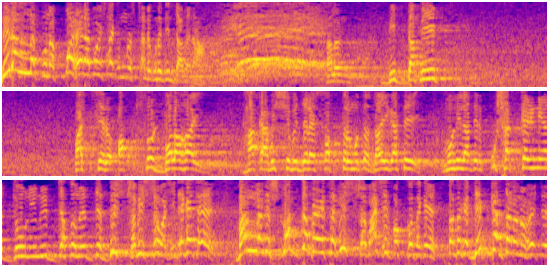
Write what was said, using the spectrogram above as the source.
বেদাল্লাপনা পহেলা বৈশাখ অনুষ্ঠানে কোনোদিন যাবে না। কারণ বিদ্যাপীঠ প্রাচ্যের অক্সফোর্ড বলা হয় ঢাকা বিশ্ববিদ্যালয়ের সত্তর মতো জায়গাতে মহিলাদের পোশাক কেড়ে নেওয়ার যৌন নির্যাতনের যে দৃশ্য বিশ্ববাসী দেখেছে, বাংলাদেশ লজ্জা পেয়েছে বিশ্ববাসীর পক্ষ থেকে, তাদেরকে ধিক্কার জানানো হয়েছে,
